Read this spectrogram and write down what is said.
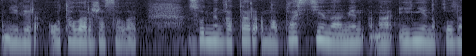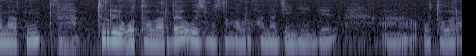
нелер оталар жасалады. Сонымен қатар мына пластинамен мына инені қолданатын түрлі оталарды өзіміздің аурухана деңгейінде оталар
